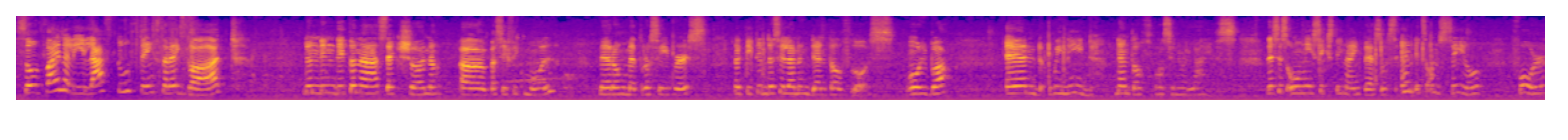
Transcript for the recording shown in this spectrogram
So, finally, last two things that I got. Doon din dito na section ng uh, Pacific Mall. Merong Metro Savers. Nagtitinda sila ng dental floss. O, diba? And we need dental floss in our lives. This is only 69 pesos and it's on sale for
